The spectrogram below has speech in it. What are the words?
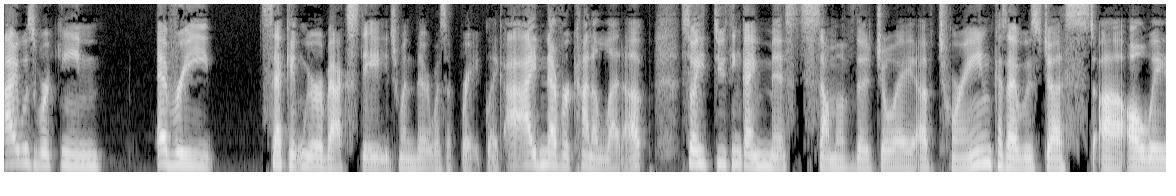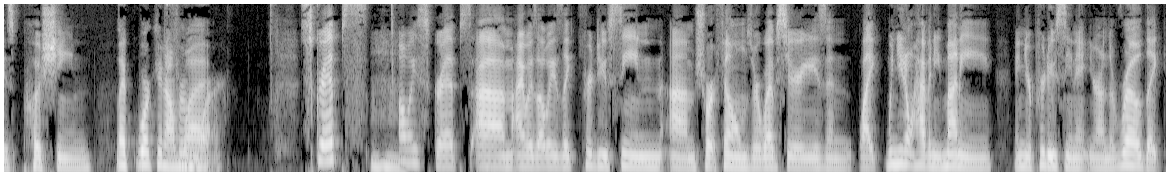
I was working every second we were backstage when there was a break. Like I, I never kind of let up. So I do think I missed some of the joy of touring because I was just uh, always pushing Like working on what? more. Scripts, Mhm. always scripts. Um, I was always like producing um, short films or web series, and like when you don't have any money and you're producing it, you're on the road. Like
